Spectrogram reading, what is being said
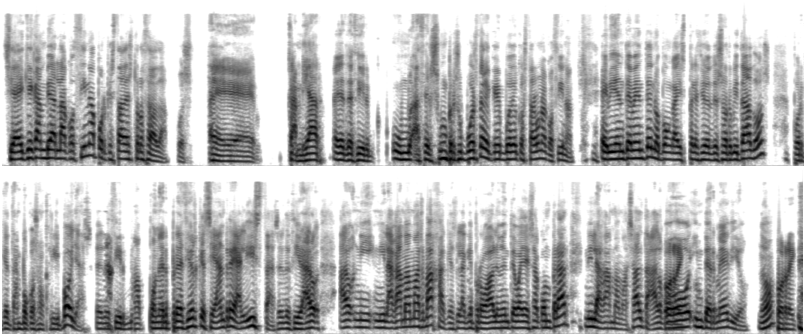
Si hay que cambiar la cocina porque está destrozada, pues eh, cambiar. Es decir, hacerse un presupuesto de qué puede costar una cocina. Evidentemente, no pongáis precios desorbitados porque tampoco son gilipollas. Es decir, poner precios que sean realistas. Es decir, ni, la gama más baja, que es la que probablemente vayáis a comprar, ni la gama más alta, algo intermedio, ¿no? Correcto.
